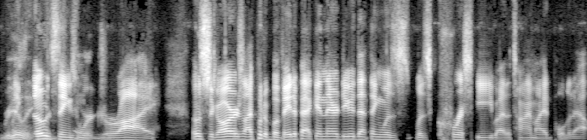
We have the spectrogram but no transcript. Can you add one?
Really? those things were dry. Those cigars, I put a Boveda pack in there, dude. That thing was was crispy by the time I had pulled it out.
